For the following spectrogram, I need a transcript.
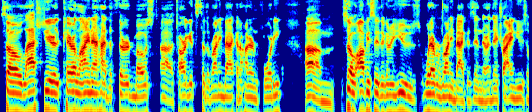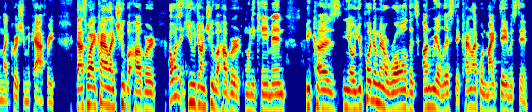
so last year, Carolina had the third most uh, targets to the running back at 140. Um, so obviously they're going to use whatever running back is in there, and they try and use them like Christian McCaffrey. That's why I kind of like Chuba Hubbard. I wasn't huge on Chuba Hubbard when he came in because you know you're putting him in a role that's unrealistic, kind of like what Mike Davis did.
